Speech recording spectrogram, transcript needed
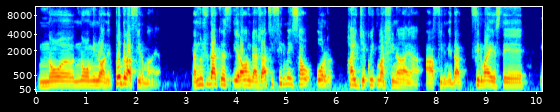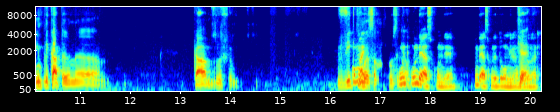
9, 9 milioane, tot de la firma aia. Dar nu știu dacă erau angajații firmei sau ori hijackuit mașina aia a firmei, dar firma aia este implicată în uh, ca, nu știu, victimă ai? sau nu știu cum se Unde, cheamă. unde îi ascunde? Unde îi ascunde 2 milioane Ce? de dolari?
